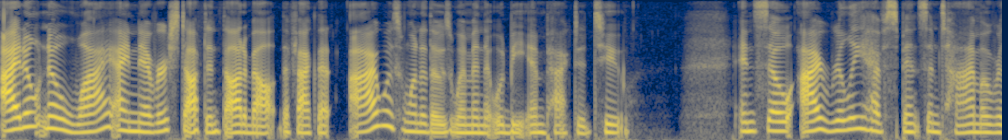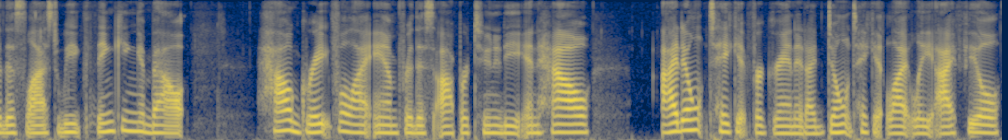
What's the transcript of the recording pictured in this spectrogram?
I don't know why I never stopped and thought about the fact that I was one of those women that would be impacted too. And so I really have spent some time over this last week thinking about how grateful I am for this opportunity and how I don't take it for granted. I don't take it lightly. I feel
